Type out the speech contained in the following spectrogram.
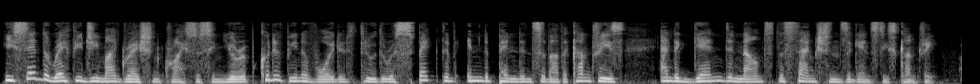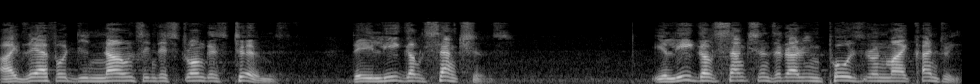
He said the refugee migration crisis in Europe could have been avoided through the respective independence of other countries and again denounced the sanctions against his country. I therefore denounce in the strongest terms the illegal sanctions, illegal sanctions that are imposed on my country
